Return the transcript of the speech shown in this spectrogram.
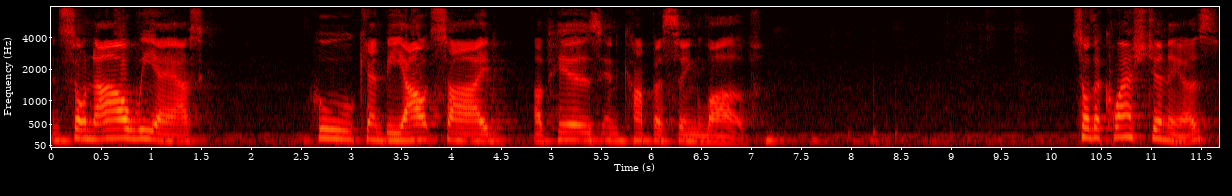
And so now we ask who can be outside of his encompassing love? So the question is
